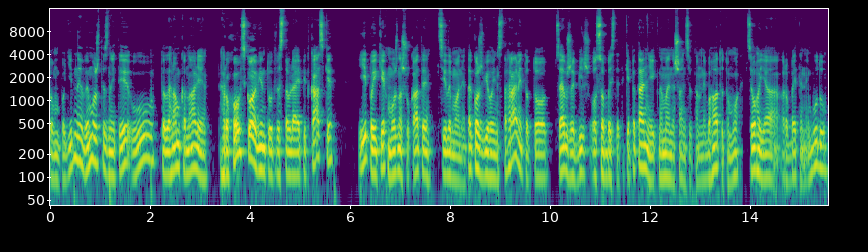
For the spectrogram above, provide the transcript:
тому подібне, ви можете знайти у телеграм-каналі Гроховського. Він тут виставляє підказки. І по яких можна шукати ці лимони. Також в його інстаграмі, тобто це вже більш особисте таке питання, як на мене, шансів там небагато, тому цього я робити не буду,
